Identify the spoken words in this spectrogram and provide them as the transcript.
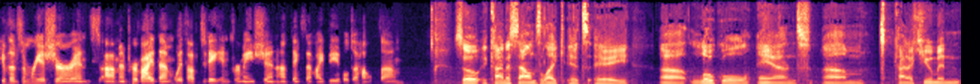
give them some reassurance, um, and provide them with up to date information on things that might be able to help them. So it kind of sounds like it's a uh, local and um, kind of human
